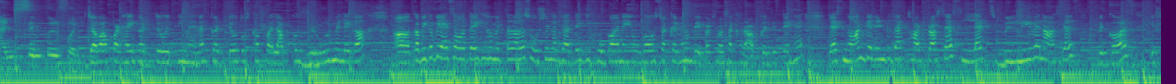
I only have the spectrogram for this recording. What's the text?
and simple for you. जब आप पढ़ाई करते हो इतनी मेहनत करते हो तो उसका फल आपको ज़रूर मिलेगा कभी कभी ऐसा होता है कि हम इतना ज़्यादा सोचने लग जाते हैं कि होगा नहीं होगा उस चक्कर में हम पेपर थोड़ा सा खराब कर देते हैं लेट्स नॉट गेट इन टू दैट थॉट प्रोसेस लेट्स बिलीव इन आर सेल्फ बिकॉज इफ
